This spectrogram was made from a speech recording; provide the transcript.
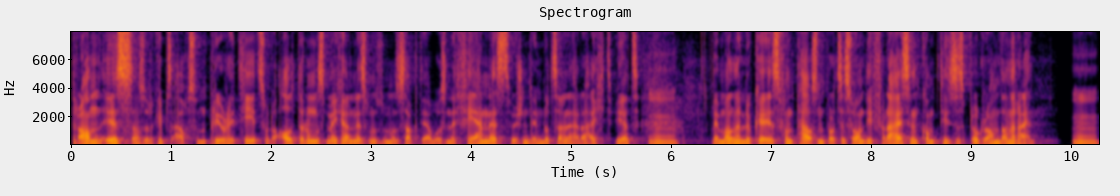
dran ist. Also da gibt es auch so einen Prioritäts- oder Alterungsmechanismus, wo man sagt, ja, wo es eine Fairness zwischen den Nutzern erreicht wird. Mhm. Wenn mal eine Lücke ist von 1000 Prozessoren, die frei sind, kommt dieses Programm dann rein. Mhm.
